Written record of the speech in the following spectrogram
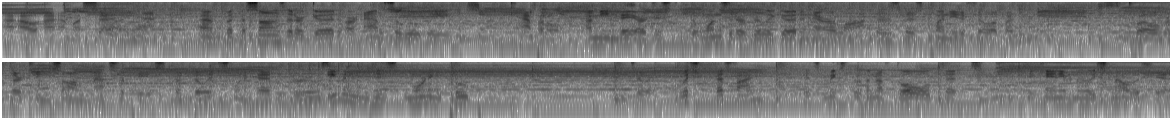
I, I, I must say. Oh yeah. Um, but the songs that are good are absolutely capital. I mean, they are just the ones that are really good, and there are a lot. There's there's plenty to fill up a 12 or 13 song masterpiece. But Billy just went ahead and threw even his morning poop into it, which that's fine. It's mixed with enough gold that you can't even really smell the shit.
